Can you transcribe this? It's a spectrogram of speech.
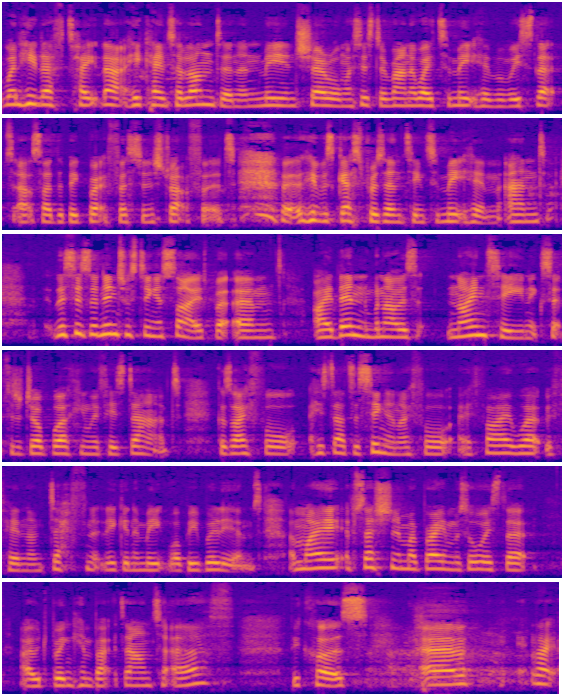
when he left Take That, he came to London, and me and Cheryl, my sister, ran away to meet him, and we slept outside the Big Breakfast in Stratford. He was guest presenting to meet him, and this is an interesting aside, but um, I then, when I was 19, accepted a job working with his dad because I thought his dad's a singer, and I thought if I work with him, I'm definitely going to meet Robbie Williams. And my obsession in my brain was always that I would bring him back down to earth because. Uh, like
